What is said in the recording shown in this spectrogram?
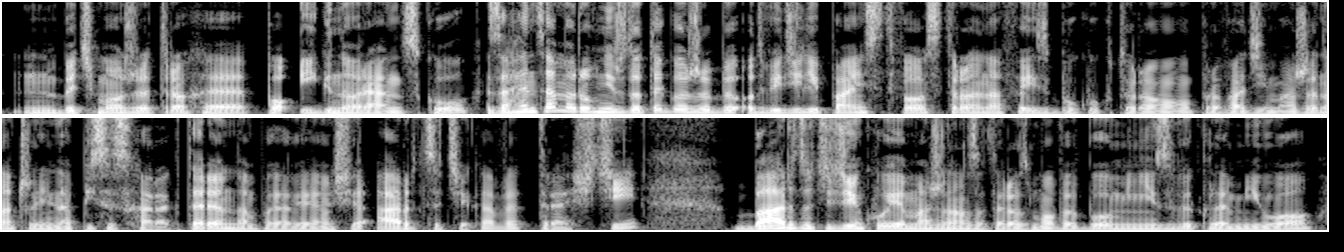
być może trochę po ignorancku. Zachęcamy również do tego, żeby odwiedzili Państwo stronę na Facebooku, którą prowadzi Marzena, czyli napisy z charakterem. Tam pojawiają się arcyciekawe treści. Bardzo Ci dziękuję, Marzena, za tę rozmowę. Było mi niezwykle miło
